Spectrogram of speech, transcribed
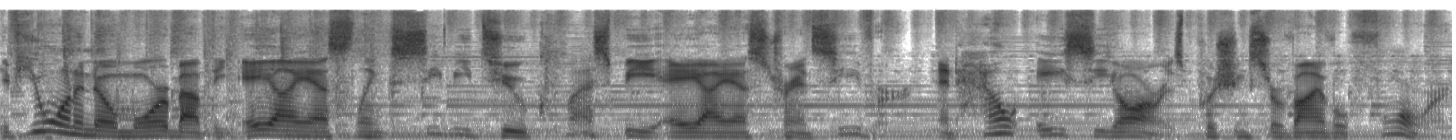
If you want to know more about the AISLink CB2 Class B AIS transceiver and how ACR is pushing survival forward,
